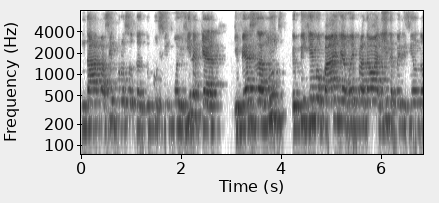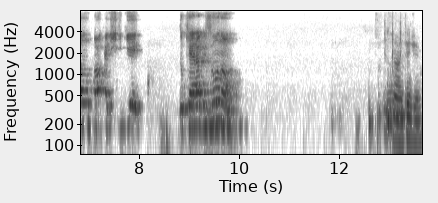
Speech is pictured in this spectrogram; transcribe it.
não dava para ser professor do, do cursinho corrigir, né? Porque era diversos alunos, eu pedia meu pai e minha mãe para dar uma lida, para eles iam dando um toque ali de que, do que era bisu ou não. Ah, entendi.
